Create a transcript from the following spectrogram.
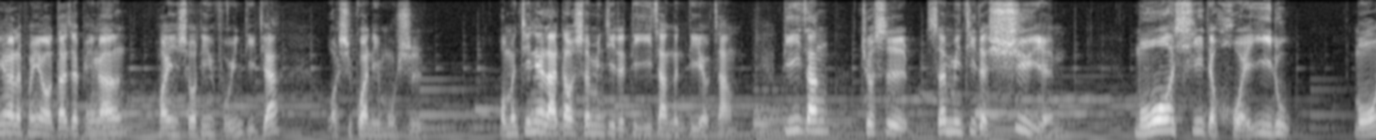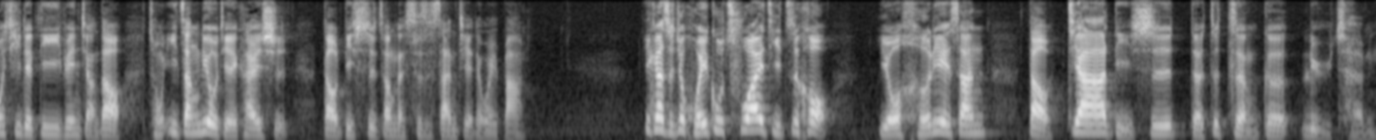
亲爱的朋友，大家平安，欢迎收听福音底家，我是冠林牧师。我们今天来到《生命记》的第一章跟第二章。第一章就是《生命记》的序言，摩西的回忆录。摩西的第一篇讲到，从一章六节开始，到第四章的四十三节的尾巴。一开始就回顾出埃及之后，由何烈山到加底斯的这整个旅程。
